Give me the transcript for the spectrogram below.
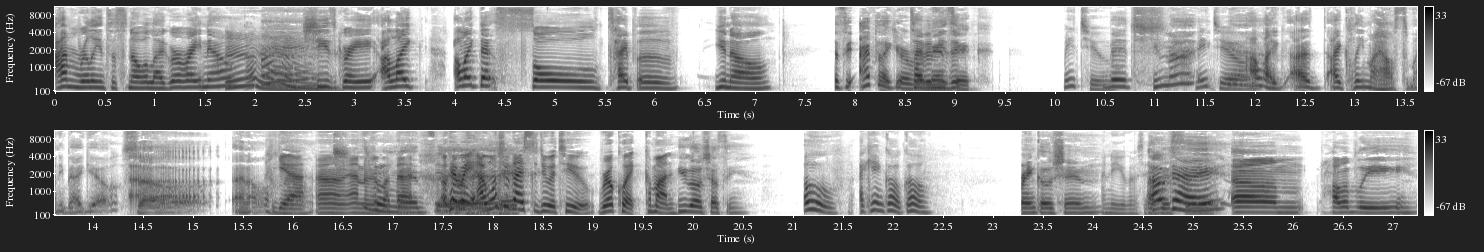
I'm really into Snoh Aalegra right now. Mm. She's great. I like I like that soul type of you know See, I feel like you're a Type of romantic. Music. Me too. bitch. You not? Me too. I like I I clean my house to money bag, Yo. So I don't. Yeah, know. uh, I don't know about that. Romantic. Okay, wait. I want you guys to do it too, real quick. Come on. You go, Chelsea. Oh, I can't go. Go. Frank Ocean. I knew you were gonna say. That. Okay. obviously. Um, probably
